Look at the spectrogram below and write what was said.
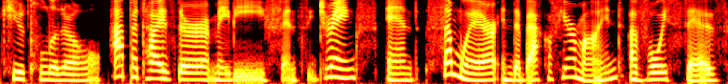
cute little appetizer, maybe fancy drinks, and somewhere in the back of your mind, a voice says,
